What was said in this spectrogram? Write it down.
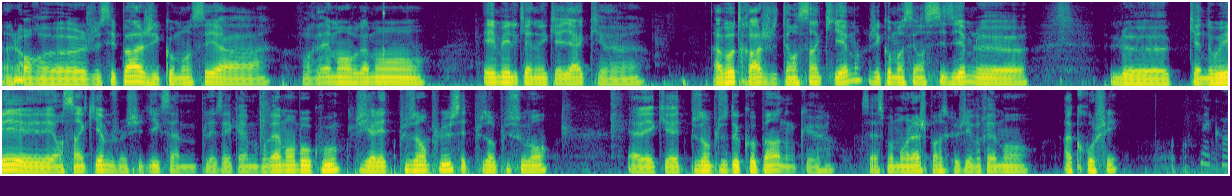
Alors, euh, je sais pas, j'ai commencé à vraiment, vraiment aimer le canoë-kayak à votre âge. J'étais en cinquième, j'ai commencé en sixième le, le canoë et en cinquième, je me suis dit que ça me plaisait quand même vraiment beaucoup. J'y allais de plus en plus et de plus en plus souvent, avec euh, de plus en plus de copains. Donc euh, c'est à ce moment-là, je pense que j'ai vraiment accroché. D'accord.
